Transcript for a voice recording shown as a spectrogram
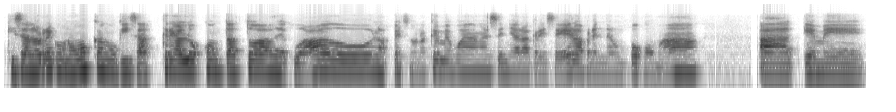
quizás lo reconozcan o quizás crear los contactos adecuados, las personas que me puedan enseñar a crecer, a aprender un poco más, a que me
